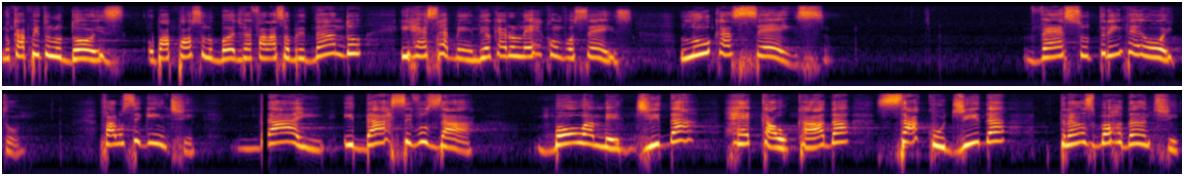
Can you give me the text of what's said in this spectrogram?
No capítulo 2, o apóstolo Bud vai falar sobre dando e recebendo. Eu quero ler com vocês Lucas 6, verso 38. Fala o seguinte: Dai e dar-se-vos-á boa medida, recalcada, sacudida, transbordante,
